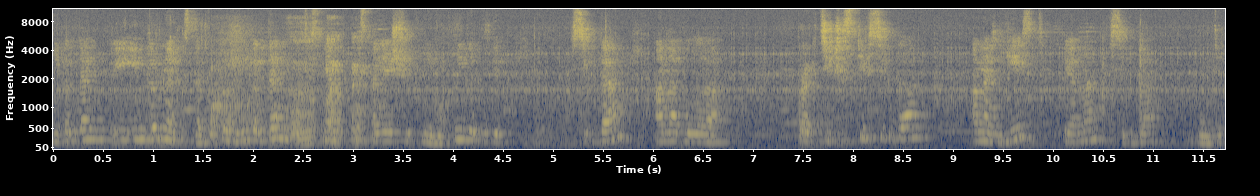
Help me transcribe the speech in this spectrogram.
никогда не, и интернет, кстати, тоже никогда не потеснят настоящую книгу. Книга будет всегда, она была практически всегда, она есть и она всегда будет.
